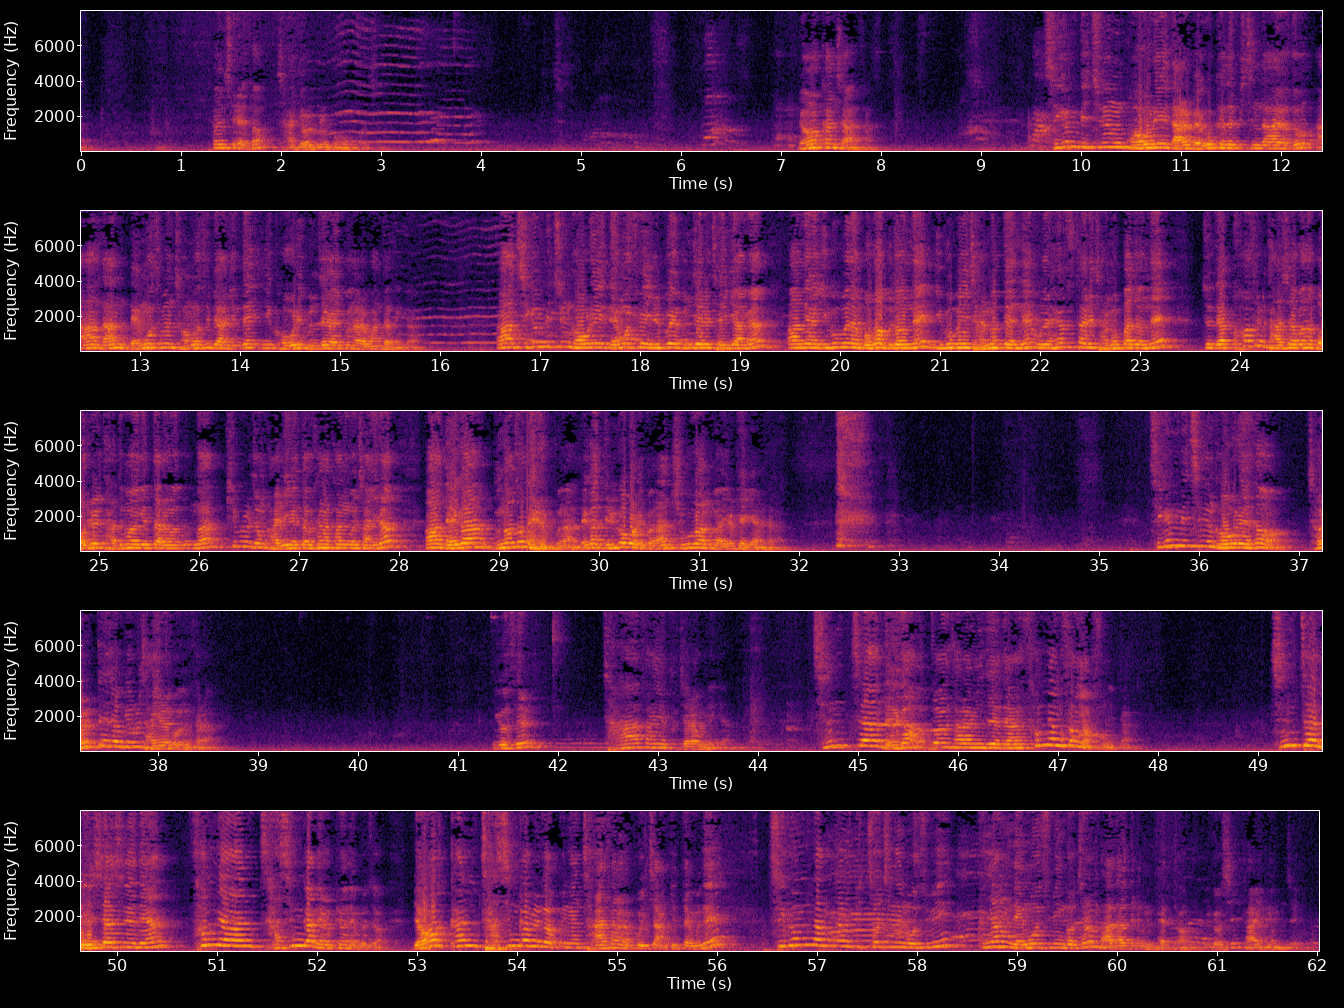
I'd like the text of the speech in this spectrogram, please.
현실에서 자기 얼굴을 보고 온 거죠. 명확한 자아상. 지금 비추는 거울이 나를 왜곡해서 비친다 하여도 아, 난 내 모습은 저 모습이 아닌데 이 거울이 문제가 있구나라고 한다든가. 아, 지금 비춘 거울이 내 모습의 일부의 문제를 제기하면 아, 내가 이 부분에 뭐가 묻었네? 이 부분이 잘못됐네? 오늘 헤어스타일이 잘못 빠졌네? 내가 컷을 다시 하거나 머리를 다듬어야겠다라든가 피부를 좀 관리하겠다고 생각하는 것이 아니라 아, 내가 무너져 내렸구나. 내가 늙어버렸구나. 난 죽어가는 거야. 이렇게 사람. 지금 비치는 거울에서 절대적으로 자기를 보는 사람. 이것을 자아상의 부재라고 얘기합니다. 진짜 내가 어떤 사람인지에 대한 선명성이 없으니까. 진짜 내 자신에 대한 선명한 자신감이라고 표현해보죠. 명확한 자신감을 갖고 있는 자아상을 갖고 있지 않기 때문에 지금 당장 비춰지는 모습이 그냥 내 모습인 것처럼 받아들이는 패턴. 이것이 가인의 문제입니다.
